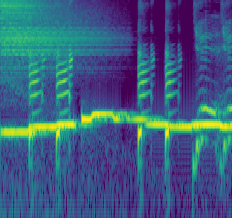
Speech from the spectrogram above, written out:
Yeah. yeah.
